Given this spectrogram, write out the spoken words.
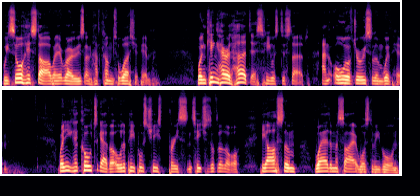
We saw his star when it rose and have come to worship him. When King Herod heard this, he was disturbed, and all of Jerusalem with him. When he had called together all the people's chief priests and teachers of the law, he asked them where the Messiah was to be born.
